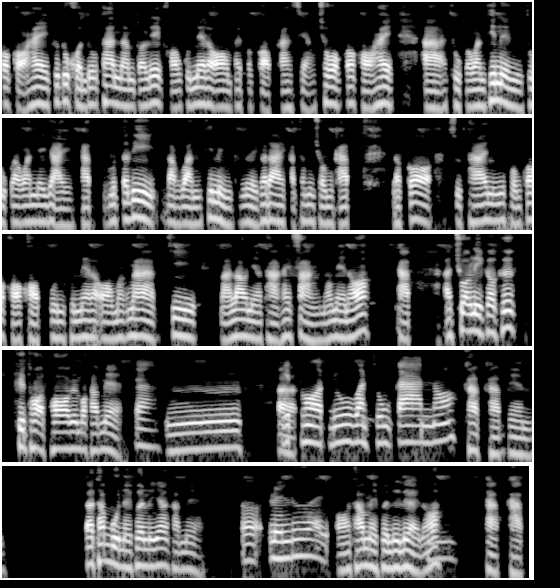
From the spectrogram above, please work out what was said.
ก็ขอให้ทุกๆ คนทุกท่านนำตัวเลขของคุณแม่ละอองไปประกอบการเสี่ยงโชค ก็ขอให้อ่าถูกรางวัลที่ 1 ถูกรางวัลใหญ่ๆครับถูกลอตเตอรี่รางวัลที่ 1 เลยก็ได้ครับท่านผู้ชมครับ แล้วก็สุดท้ายนี้ผมก็ขอขอบคุณคุณแม่ละอองมาก ๆ ที่มาเล่าแนวทางให้ฟังเนาะแม่เนาะครับอะช่วงนี้ก็คือคือถอดพอเป็นบ่ครับแม่จ้าอืมอ่าเฮ็ดฮอดอยู่วันสงกรานต์เนาะครับครับแม่นแล้วทำบุญให้เพิ่นหรือยังครับแม่ ก็เรื่อยอ๋อทำให้เพิ่นเรื่อยๆๆเนาะอืมครับครับ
